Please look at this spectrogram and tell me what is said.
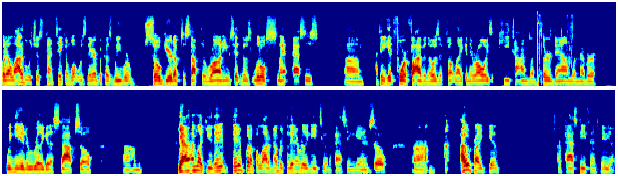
but a lot of it was just kind of taking what was there because we were so geared up to stop the run. He was hitting those little slant passes. Um, I think he hit four or five of those. It felt like, and they were always at key times on third down whenever we needed to really get a stop. So, um, yeah, I'm like you. They didn't they didn't put up a lot of numbers, but they didn't really need to in the passing game. So, um, I would probably give our pass defense maybe a,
